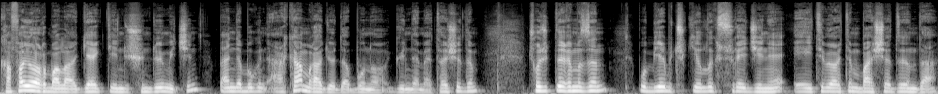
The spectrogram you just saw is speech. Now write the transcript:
kafa yormalar gerektiğini düşündüğüm için ben de bugün Erkam Radyo'da bunu gündeme taşıdım. Çocuklarımızın bu bir buçuk yıllık sürecini eğitim öğretim başladığında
